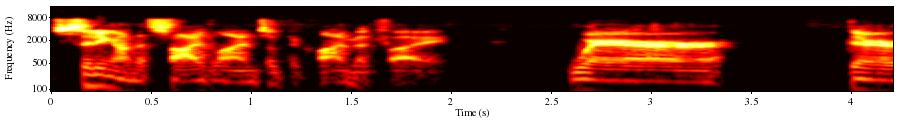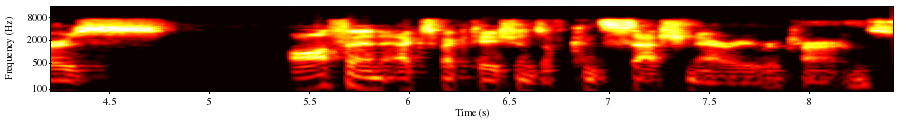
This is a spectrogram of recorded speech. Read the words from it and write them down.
sitting on the sidelines of the climate fight where there's often expectations of concessionary returns,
